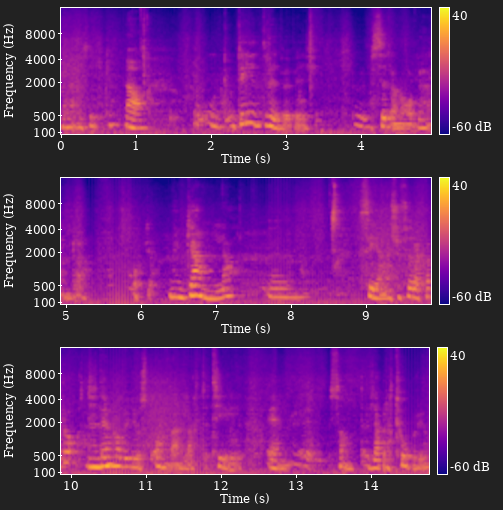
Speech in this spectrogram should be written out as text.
den här musiken. Ja. Och det driver vi vid sidan av det andra. Och min gamla eh, scenen 24 kvadrat, Mm. den har vi just omvandlat till en eh, sånt laboratorium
